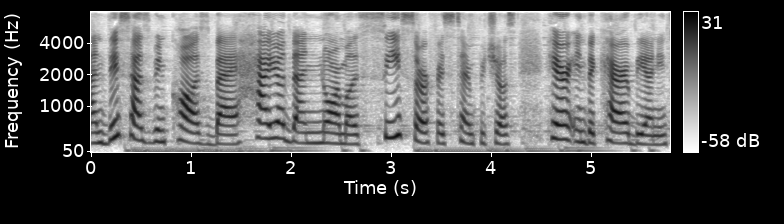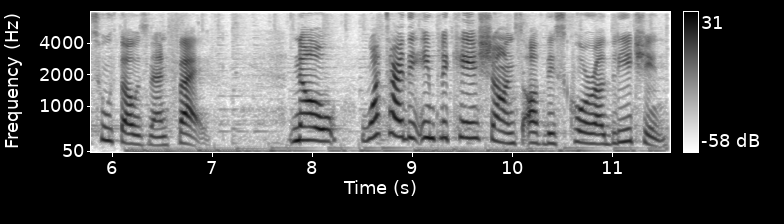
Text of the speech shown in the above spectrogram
And this has been caused by higher than normal sea surface temperatures here in the Caribbean in 2005. Now, what are the implications of this coral bleaching?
